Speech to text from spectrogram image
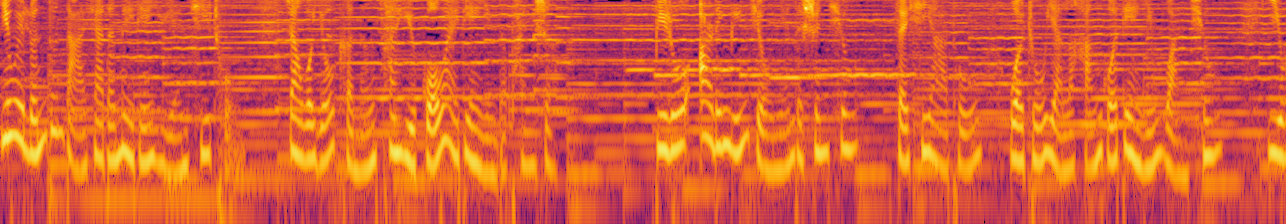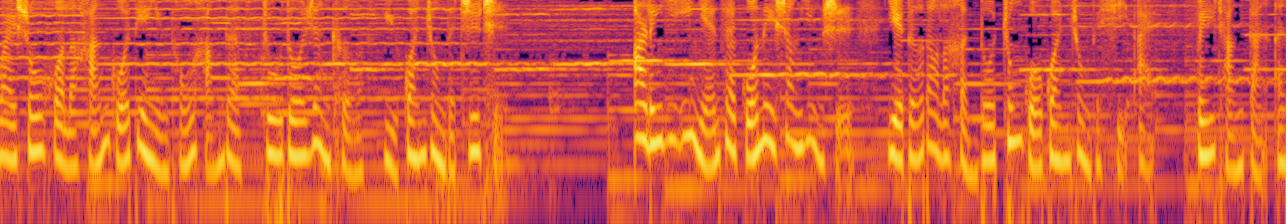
因为伦敦打下的那点语言基础，让我有可能参与国外电影的拍摄。比如2009年的《深秋》，在西雅图，我主演了韩国电影《晚秋》，意外收获了韩国电影同行的诸多认可与观众的支持。二零一一年在国内上映时，也得到了很多中国观众的喜爱，非常感恩。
